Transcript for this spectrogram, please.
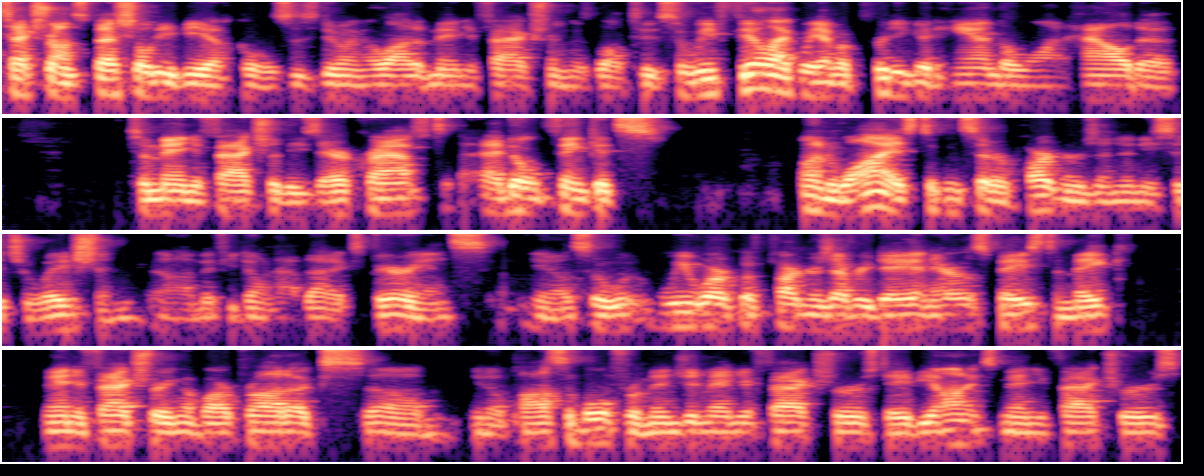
Textron Specialty Vehicles is doing a lot of manufacturing as well too. So we feel like we have a pretty good handle on how to to manufacture these aircraft. I don't think it's unwise to consider partners in any situation um, if you don't have that experience. You know, so we work with partners every day in aerospace to make manufacturing of our products, um, you know, possible from engine manufacturers to avionics manufacturers.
